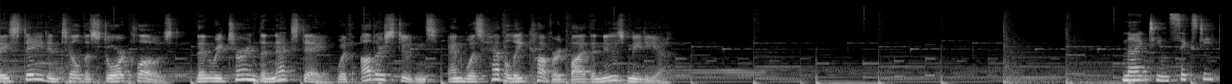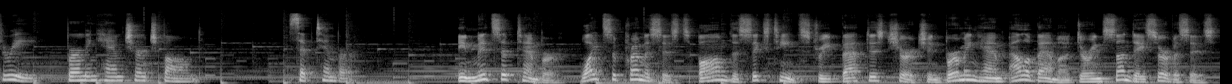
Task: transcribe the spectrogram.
They stayed until the store closed, then returned the next day with other students and was heavily covered by the news media. 1963 Birmingham Church bombed. September In mid-September, white supremacists bombed the 16th Street Baptist Church in Birmingham, Alabama during Sunday services.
